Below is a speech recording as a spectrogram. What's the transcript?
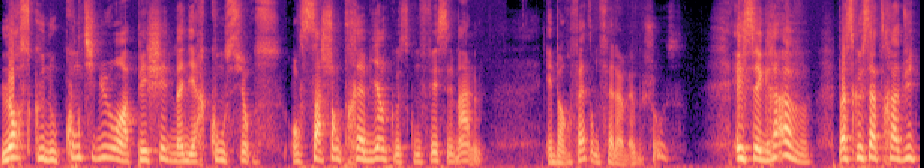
Lorsque nous continuons à pécher de manière consciente, en sachant très bien que ce qu'on fait c'est mal, eh bien en fait on fait la même chose. Et c'est grave, parce que ça traduit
